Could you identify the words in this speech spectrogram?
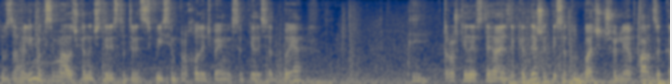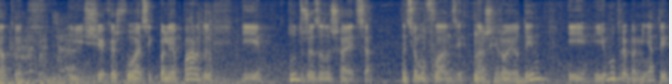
взагалі максималочка на 438 проходить в MX 50B. Трошки не встигає закидешитися, тут бачить, що леопард закатує, і ще хеш-фугасик по леопарду, і тут вже залишається на цьому фланзі наш герой один, і йому треба міняти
